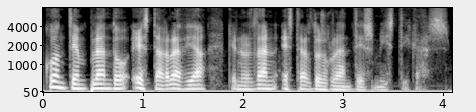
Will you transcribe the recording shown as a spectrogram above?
contemplando esta gracia que nos dan estas dos grandes místicas.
